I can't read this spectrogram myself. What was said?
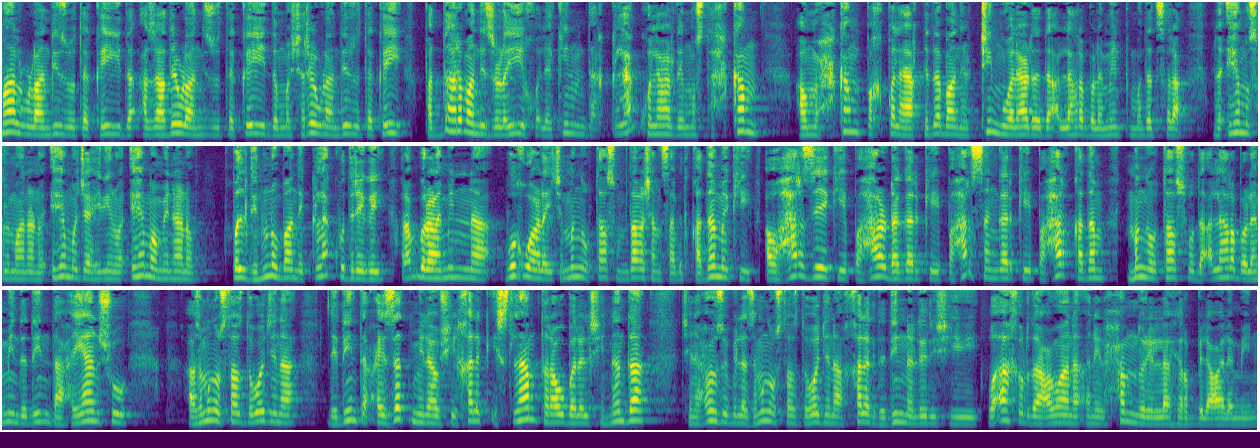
مال وړاندیز ورته کوي د ازادۍ وړاندیز ورته کوي د مشرۍ وړاندیز ورته کوي په دار باندې زړوي خو لیکن دا کلک ولاړ دی مستحکم او محکم په خپل عقیده باندې ټینګ ولاړ دی د الله رب العالمین په مدد سره نو اې مسلمانانو اې مجاهدینو اې مؤمنانو خپل دینونو باندې کلک ودرېږئ رب العالمین نه وغواړئ چې موږ او تاسو هم دغه شان ثابت قدمه کړي او هر ځای کې په هر ډګر کې په هر سنګر کې په هر قدم موږ او تاسو د الله رب العالمین د دین داعیان شو او زموږ استاد د وجې نه د دین ته عزت ملاو شي خلک اسلام ته راوبلل شي نه دا چې نعوذ بالله زموږ استاد د وجې نه خلک د دین نه لرې شي واخر دعوانا ان الحمد لله رب العالمین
